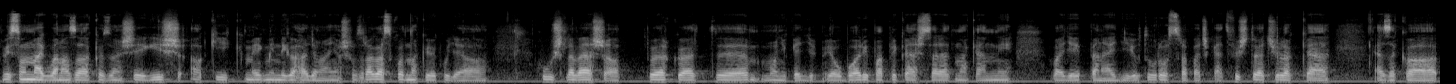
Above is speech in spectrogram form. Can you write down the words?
viszont megvan az a közönség is, akik még mindig a hagyományoshoz ragaszkodnak, ők ugye a húsleves, a pörkölt, mondjuk egy jó paprikás szeretnek enni, vagy éppen egy jutúró rapacskát füstölcsülökkel. Ezek a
